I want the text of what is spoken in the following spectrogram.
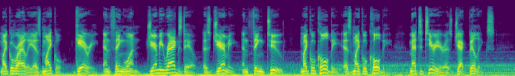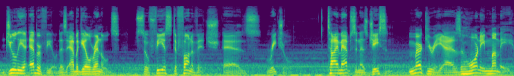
Michael Riley as Michael, Gary, and Thing 1, Jeremy Ragsdale as Jeremy and Thing 2, Michael Colby as Michael Colby, Matt Deterior as Jack Billings, Julia Eberfield as Abigail Reynolds, Sofia Stefanović as Rachel, Ty Mapson as Jason, Mercury as Horny Mummy,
